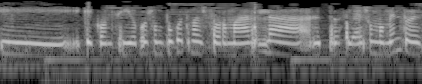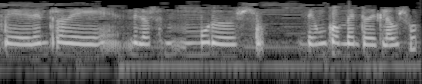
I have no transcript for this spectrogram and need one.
y, que consiguió pues un poco transformar la, sociedad de su momento desde dentro de, los muros de un convento de clausura.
